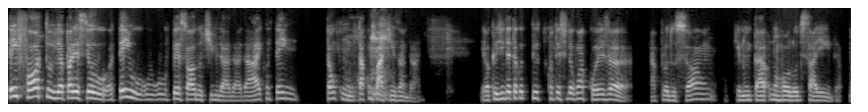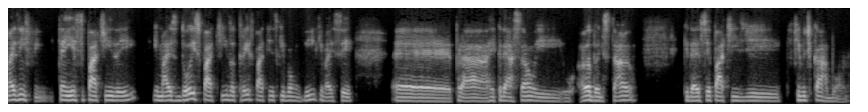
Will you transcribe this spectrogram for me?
Tem foto e apareceu. Tem o, o pessoal do time da, da, da Icon, tem, tão com, tá com patins andando. Eu acredito ter acontecido alguma coisa na produção que não, tá, não rolou de sair ainda. Mas enfim, tem esse patins aí e mais dois patins ou três patins que vão vir, que vai ser é, para recreação e o urban style, que deve ser patins de fibra de carbono,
